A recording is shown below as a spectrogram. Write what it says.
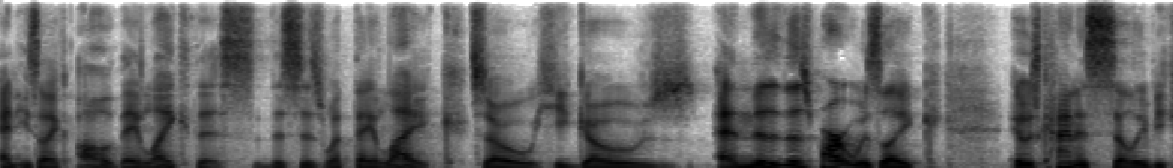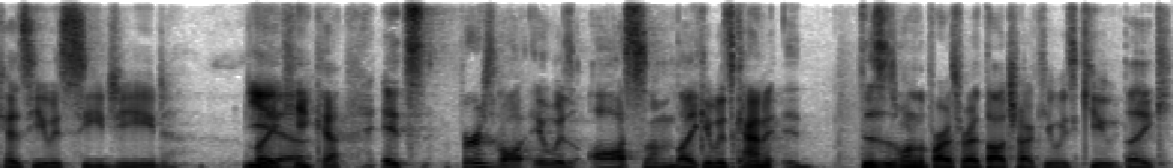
and he's like, "Oh, they like this. This is what they like." So he goes, and this, this part was like, it was kind of silly because he was CG'd. Like Yeah. he, it's first of all, it was awesome. Like it was kind of. This is one of the parts where I thought Chucky was cute. Like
